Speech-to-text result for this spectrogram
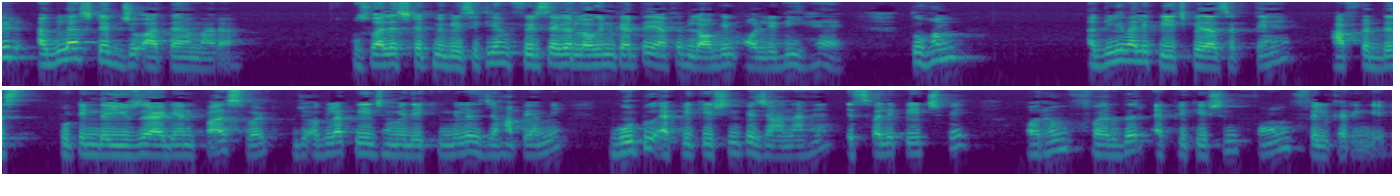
फिर अगला स्टेप जो आता है हमारा, उस वाले स्टेप में बेसिकली हम फिर से अगर लॉगिन करते हैं या फिर लॉगिन ऑलरेडी है तो हम अगले वाले पेज पे जा सकते हैं after this putting the user ID and password जो अगला पेज हमें देखने मिले जहाँ पे हमें गो टू एप्लीकेशन पे जाना है इस वाले पेज पे और हम फर्दर एप्लीकेशन फॉर्म फिल करेंगे।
